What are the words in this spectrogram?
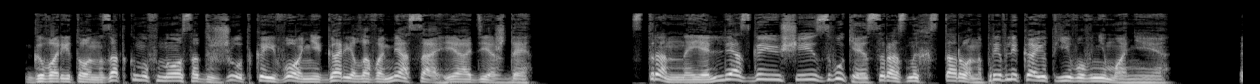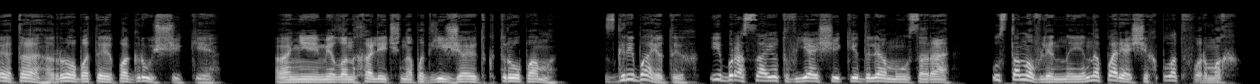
— говорит он, заткнув нос от жуткой вони горелого мяса и одежды. Странные лязгающие звуки с разных сторон привлекают его внимание. Это роботы-погрузчики. Они меланхолично подъезжают к трупам, сгребают их и бросают в ящики для мусора, установленные на парящих платформах.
